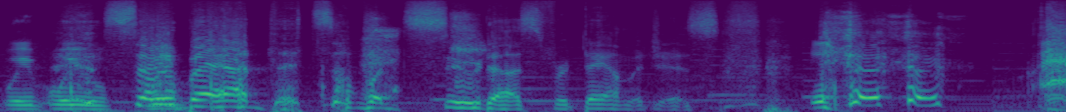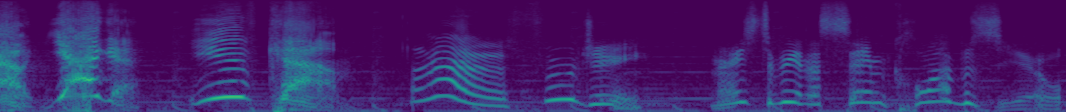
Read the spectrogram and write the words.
We we So we, bad that someone sued us for damages. Wow, Yaga, you've come. Ah, Fuji. Nice to be in the same club as you.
